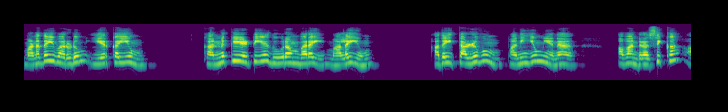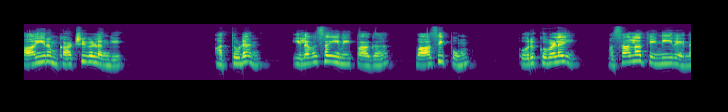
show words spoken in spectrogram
மனதை வருடும் இயற்கையும் கண்ணுக்கு எட்டிய தூரம் வரை மலையும் அதை தழுவும் பனியும் என அவன் ரசிக்க ஆயிரம் காட்சிகள் அங்கே. அத்துடன் இலவச இணைப்பாக வாசிப்பும் ஒரு குவளை மசாலா தேநீர் என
